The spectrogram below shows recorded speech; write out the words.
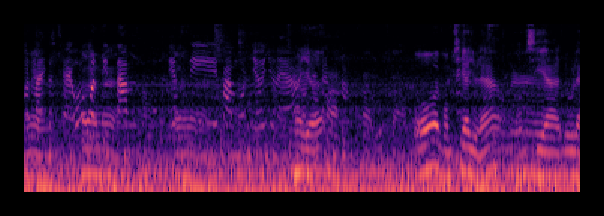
กดไลค์กดแชร์ โอ้คนติดตาม FC ป่ามดเยอะอยู่แล้ว ไม่เยอะฝากฝากลูกสาวโอ้ยผมเชียร์อยู่แล้ว ผมเชียร์ดูแล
